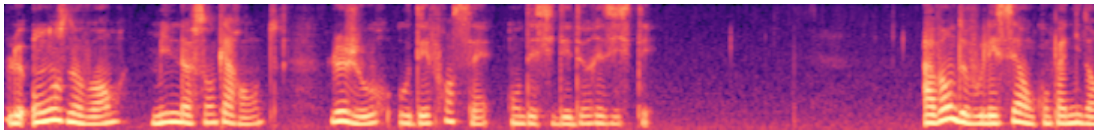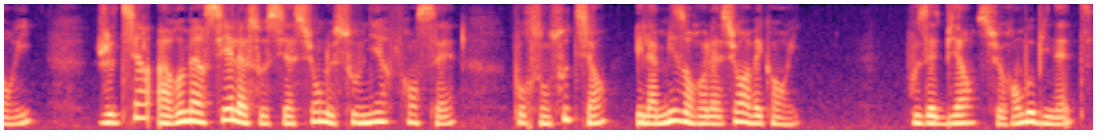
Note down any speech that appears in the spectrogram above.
Le 11 novembre 1940, le jour où des Français ont décidé de résister. Avant de vous laisser en compagnie d'Henri, je tiens à remercier l'association Le Souvenir français pour son soutien et la mise en relation avec Henri. Vous êtes bien sur Rambobinette,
